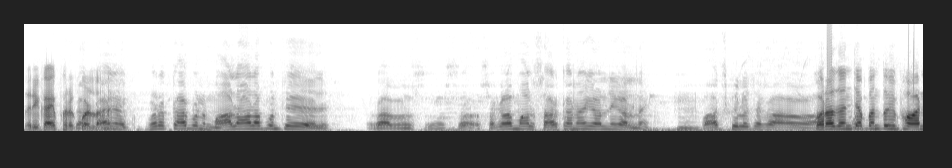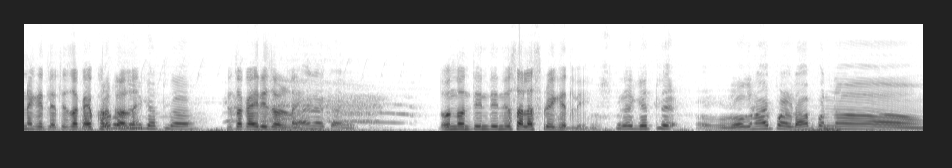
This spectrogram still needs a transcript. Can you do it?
तरी काही फरक काय पडला काय नाही. नाही फरक काय पण माल आला पण ते रा- स- सगळा माल सारखा नाही निघाला निघाला नाही. हम्म. पाच किलोच्या का- कोराजनच्या पण तुम्ही फवारण्या घेतल्या त्याचा काही फरक पडला कोराजन नाही? घेतलं. त्याचा काही रिझल्ट नाही? काय नाही काय नाही. दोन दोन तीन तीन दिवसाला स्प्रे घेतली. स्प्रे घेतले. रोग नाही पडला पण अं,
